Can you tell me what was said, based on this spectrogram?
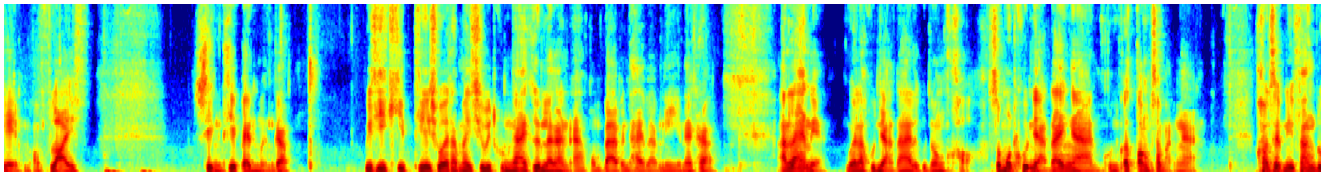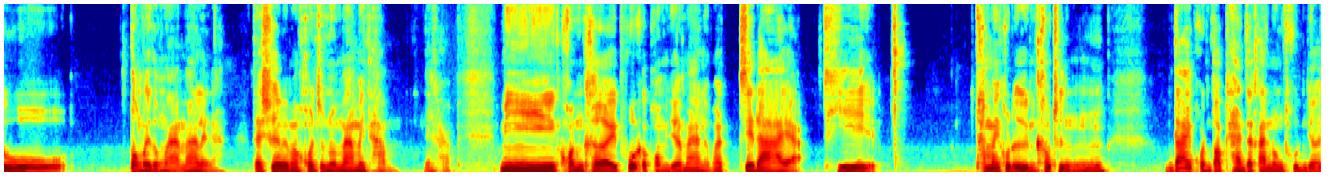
game of life สิ่งที่เป็นเหมือนกับวิธีคิดที่ช่วยทำให้ชีวิตคุณง่ายขึ้นแล้วกันอะผมแปลเป็นไทยแบบนี้นะครับ อันแรกเนี่ย เวลาคุณอยากได้เลยคุณต้องขอ สมมติคุณอยากได้งาน คุณก็ต้องสมัครงาน คอนเซปต์นี้ฟังดูตรงไปตรงมามากเลยนะ แต่เชื่อไหมว่าคนจำนวนมากไม่ทำนะครับ มีคนเคยพูดกับผมเยอะมากเลยว่าเสียดายอะที่ทำไมคนอื่นเขาถึงได้ผลตอบแทนจากการลงทุนเยอะ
